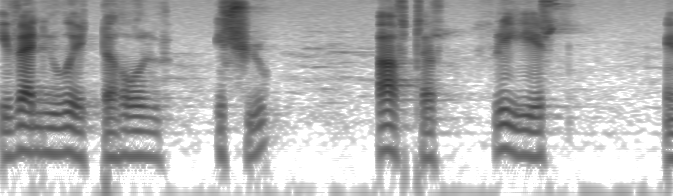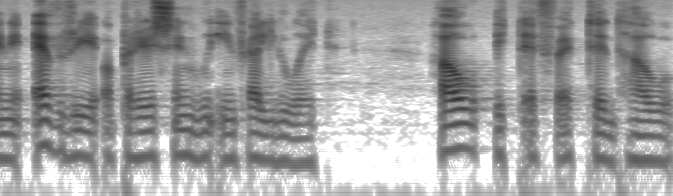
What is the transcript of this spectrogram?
evaluate the whole issue. After three years, in every operation we evaluate how it affected, how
